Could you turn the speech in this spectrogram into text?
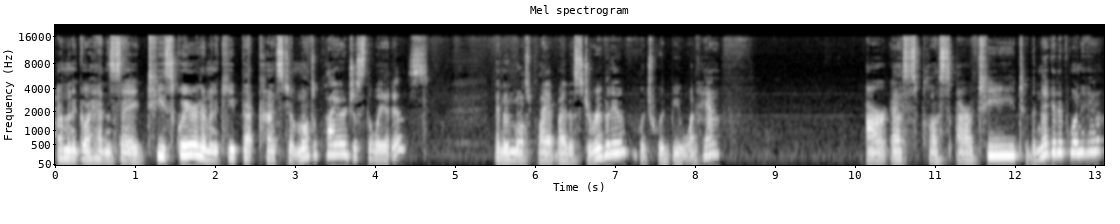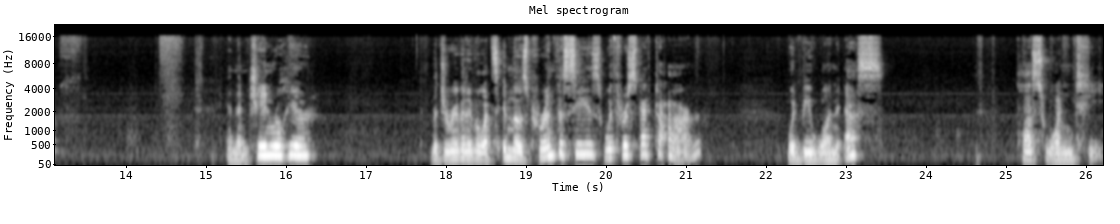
I'm going to go ahead and say t squared. I'm going to keep that constant multiplier just the way it is. And then multiply it by this derivative, which would be 1 half. rs plus rt to the negative 1 half. And then chain rule here. The derivative of what's in those parentheses with respect to r would be 1s plus 1t.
